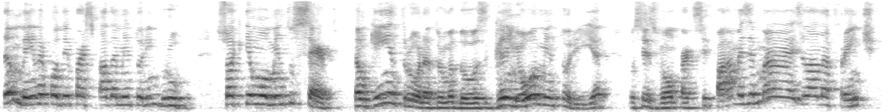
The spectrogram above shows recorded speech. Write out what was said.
também vai poder participar da mentoria em grupo. Só que tem um momento certo. Então, quem entrou na turma 12 ganhou a mentoria, vocês vão participar, mas é mais lá na frente.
